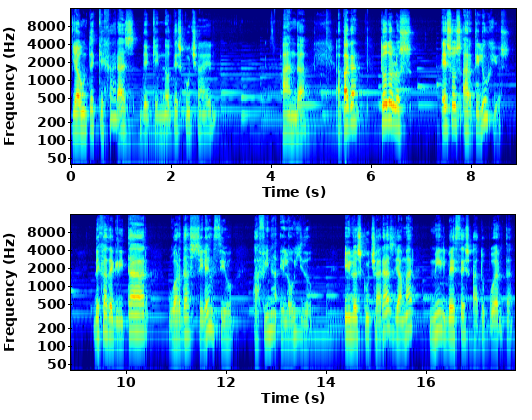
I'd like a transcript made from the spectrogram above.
¿Y aún te quejarás de que no te escucha Él? Anda, apaga todos esos artilugios. Deja de gritar, guarda silencio, afina el oído y lo escucharás llamar mil veces a tu puerta.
